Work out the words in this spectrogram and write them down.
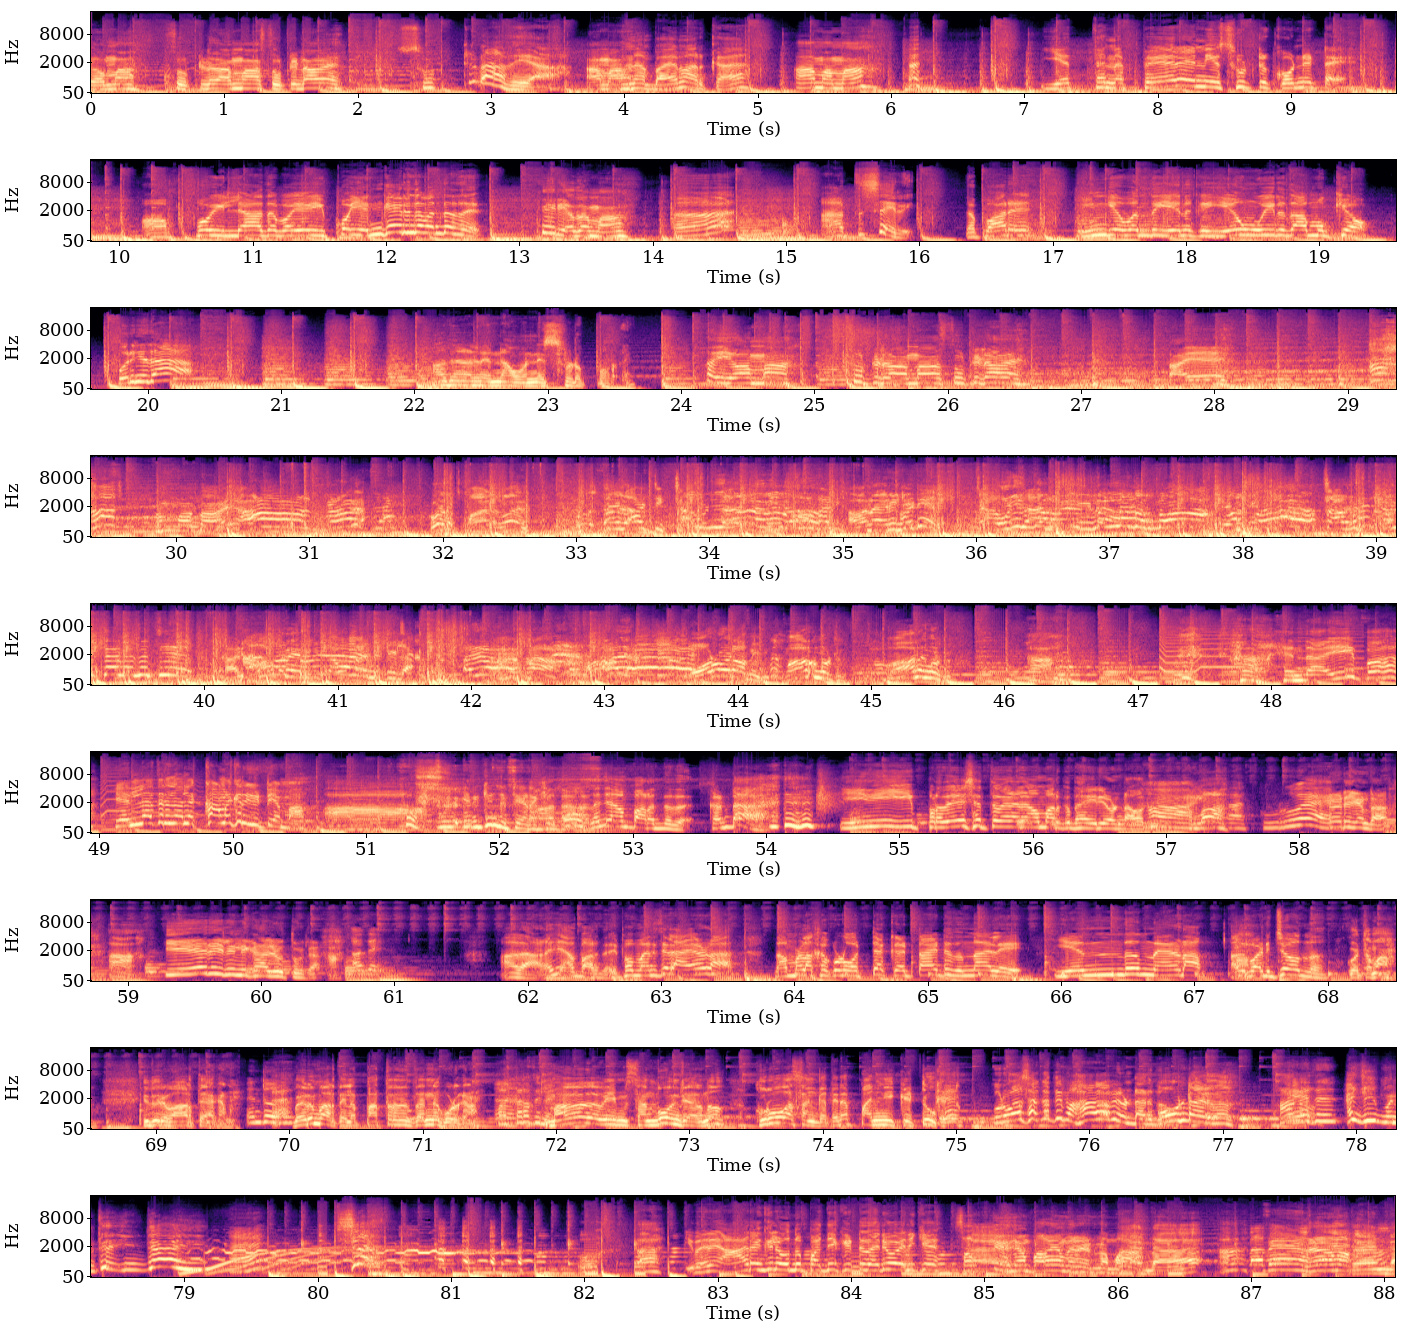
ஐயோ அம்மா சுட்டுடாமா சுட்டுடாவே சுட்டுடாதயா? ஆமா. என்ன பயமா இருக்கா? ஆமாம்மா. எத்தனை பேரை நீ சுட்டு கொன்னுட்ட? அப்போ இல்லாத பயம் இப்போ எங்க இருந்து வந்தது? தெரியாதம்மா? அது சரி. இந்த பாரு இங்க வந்து எனக்கு என் உயிர் தான் முக்கியம். புரிஞ்சுதா? அதனால நான் உன்னை சுட போறேன். ஐயோ அம்மா சுட்டுடாமா சுட்டுடாவே தாயே. அம்மா தாயே ഇവിടെ, എന്തായി ഇപ്പൊ? എല്ലാത്തിനും നല്ല കണക്കിന് കിട്ടിയമ്മ. ആ. എനിക്കും കിട്ടി ഇടയ്ക്ക്. അതാണ് ഞാൻ പറഞ്ഞത്. കണ്ട? ഇനി ഈ പ്രദേശത്ത് വരാൻ അവന്മാർക്ക് ധൈര്യം ഉണ്ടാവും ആ, കുറുവേ? പേടിക്കണ്ട. ആ. ഏരിയയിൽ ഇനി കാലുത്തൂല അതെ. അതാണ് ഞാൻ പറഞ്ഞത്. ഇപ്പൊ മനസ്സിലായോടാ? നമ്മളൊക്കെ കൂടെ ഒറ്റ കെട്ടായിട്ട് നിന്നാലേ എന്തും നേടാം. അത് പഠിച്ചോന്ന് കൊച്ചമ്മ ഇതൊരു വാർത്തയാക്കണം. എന്തോ? വെറും വാർത്തയില്ല പത്രത്തിൽ തന്നെ കൊടുക്കണം. മഹാകവിയും സംഘവും ചേർന്നു കുറുവ സംഘത്തിന്റെ പഞ്ഞി കെട്ടു. കുറുവ സംഘത്തിൽ മഹാകവി ഉണ്ടായിരുന്നു? ഉണ്ടായിരുന്നു. ഏത്? അയ്യേ, മറ്റേ ഇതായി. ശ്ശേ. ഓ, ആ, ഇവനെ ആരെങ്കിലും ഒന്ന് പഞ്ഞി പഞ്ഞക്കിട്ട് തരുമോ എനിക്ക്? സത്യം ഞാൻ പറയാൻ വരണ്ട വേണ്ട. വേണം. വേണ്ട.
